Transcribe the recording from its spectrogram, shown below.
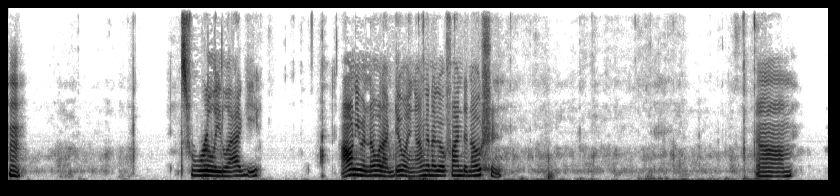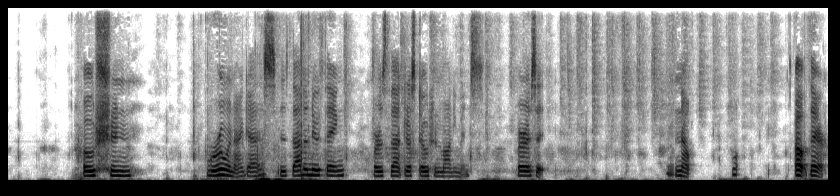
Hmm. It's really laggy. I don't even know what I'm doing. I'm gonna go find an ocean. Um, ocean ruin, I guess. Is that a new thing? Or is that just ocean monuments? Where is it? No. Oh, there.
